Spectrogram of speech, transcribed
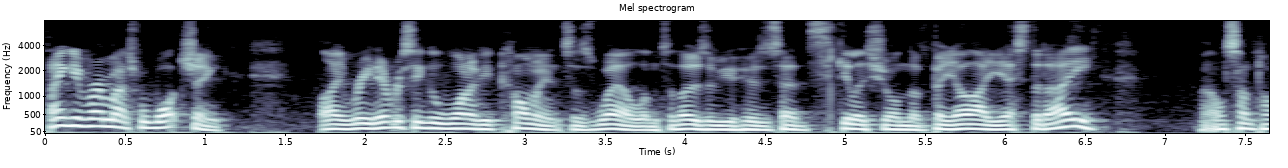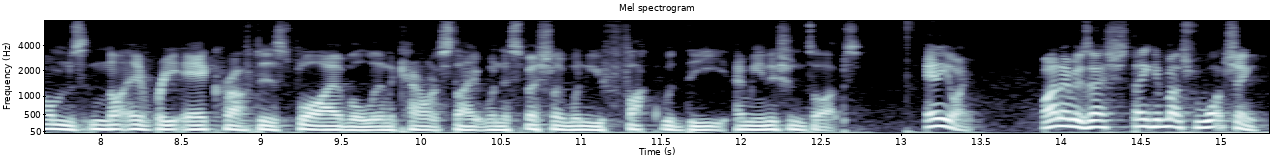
thank you very much for watching. I read every single one of your comments as well, and to those of you who said skill issue on the BI yesterday, well, sometimes not every aircraft is flyable in the current state, when especially when you fuck with the ammunition types. Anyway, my name is Ash, thank you much for watching, and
